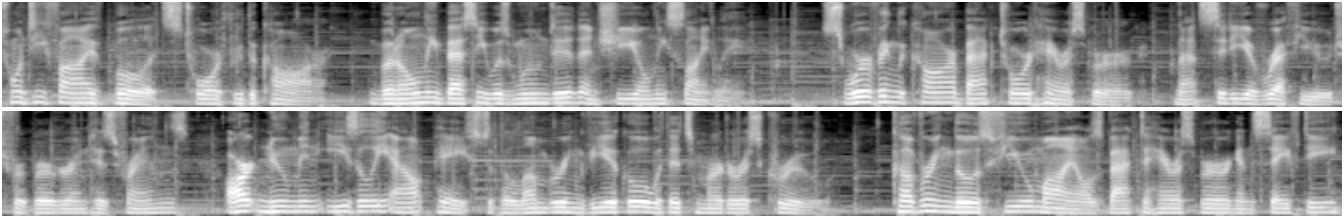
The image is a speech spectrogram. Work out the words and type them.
25 bullets tore through the car, but only Bessie was wounded and she only slightly. Swerving the car back toward Harrisburg, that city of refuge for Birger and his friends, Art Newman easily outpaced the lumbering vehicle with its murderous crew. Covering those few miles back to Harrisburg and safety,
